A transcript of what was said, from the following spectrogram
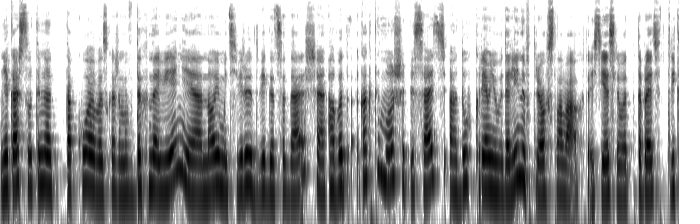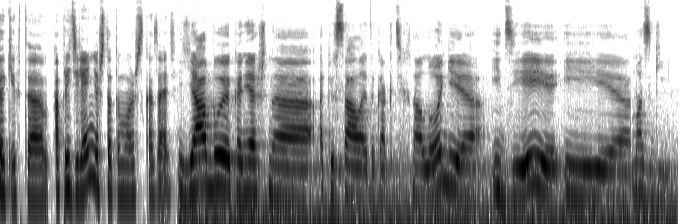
Мне кажется, вот именно такое, вот, скажем, вдохновение, оно и мотивирует двигаться дальше. А вот как ты можешь описать а, дух Кремниевой долины в трех словах? То есть, если вот подобрать три каких-то определения, что ты можешь сказать? Я бы, конечно, описала это как технологии, идеи и мозги.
